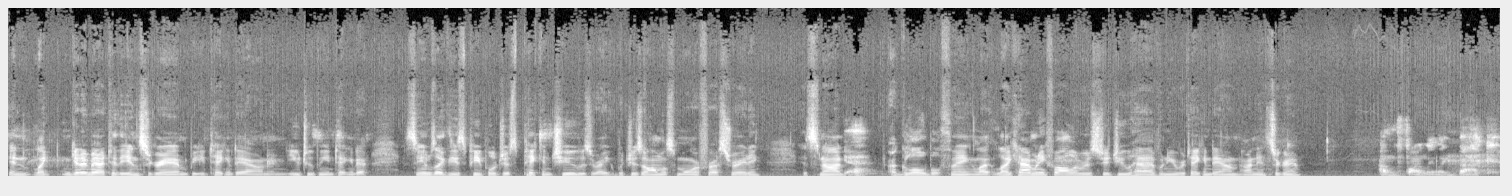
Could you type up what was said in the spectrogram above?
And like getting back to the Instagram being taken down and YouTube being taken down, it seems like these people just pick and choose, right? Which is almost more frustrating. It's not Yeah. a global thing. Like like how many followers did you have when you were taken down on Instagram? I'm finally like back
